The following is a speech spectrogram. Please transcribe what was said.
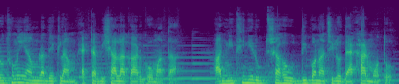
প্রথমেই আমরা দেখলাম একটা বিশালাকার গোমাতা আর নিথিনের উৎসাহ উদ্দীপনা ছিল দেখার মতো।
